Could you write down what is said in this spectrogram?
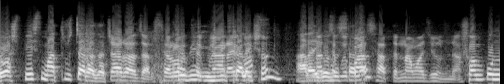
10 পিস মাত্র 4000 চার হাজার সালোয়ার খুবই থাকবে আড়াই গজ আড়াই ওন্না গজের থাকবে সালোয়ার। পাঁচ হাতে নামাজি উন্না সম্পূর্ণ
